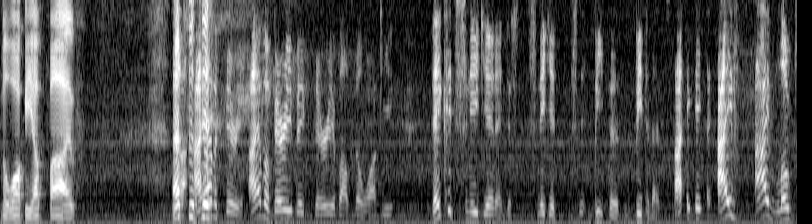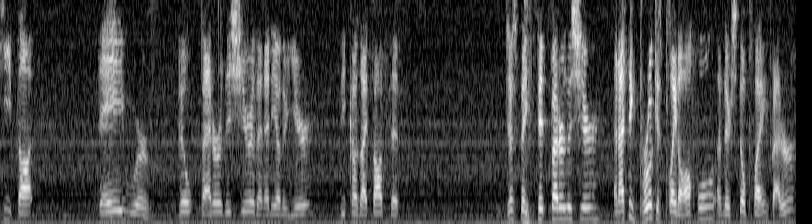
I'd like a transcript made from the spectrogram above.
Milwaukee up five. That's the I, I have a theory. I have a very big theory about Milwaukee. They could sneak in and just sneak it, sne- beat the beat the Nets. I, it, I've I've low key thought they were built better this year than any other year because I thought that just they fit better this year, and I think Brook has played awful, and they're still playing better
